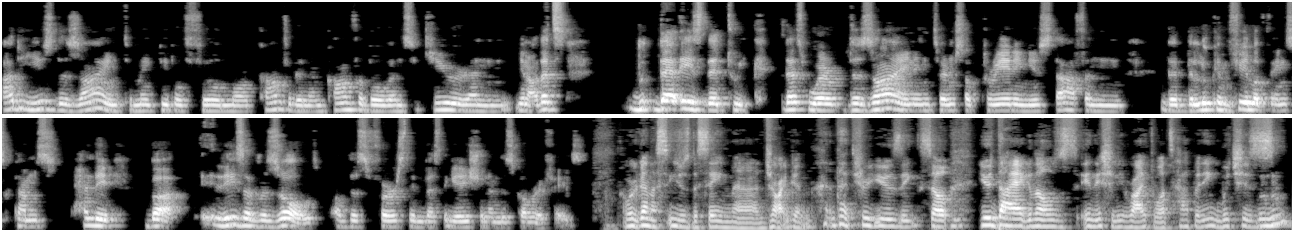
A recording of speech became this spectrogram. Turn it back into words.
How do you use design to make people feel more confident and comfortable and secure? And, you know, that's, that is the tweak. That's where design in terms of creating new stuff and the, the look and feel of things comes handy. But it is a result of this first investigation and discovery phase. We're going to use the same uh, jargon that you're using. So you diagnose initially, right, what's happening, which is mm-hmm.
